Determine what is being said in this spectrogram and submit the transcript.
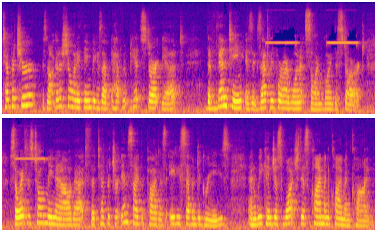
Temperature is not going to show anything because I haven't hit start yet. The venting is exactly where I want it, so I'm going to start. So it has told me now that the temperature inside the pot is 87 degrees and we can just watch this climb and climb and climb.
